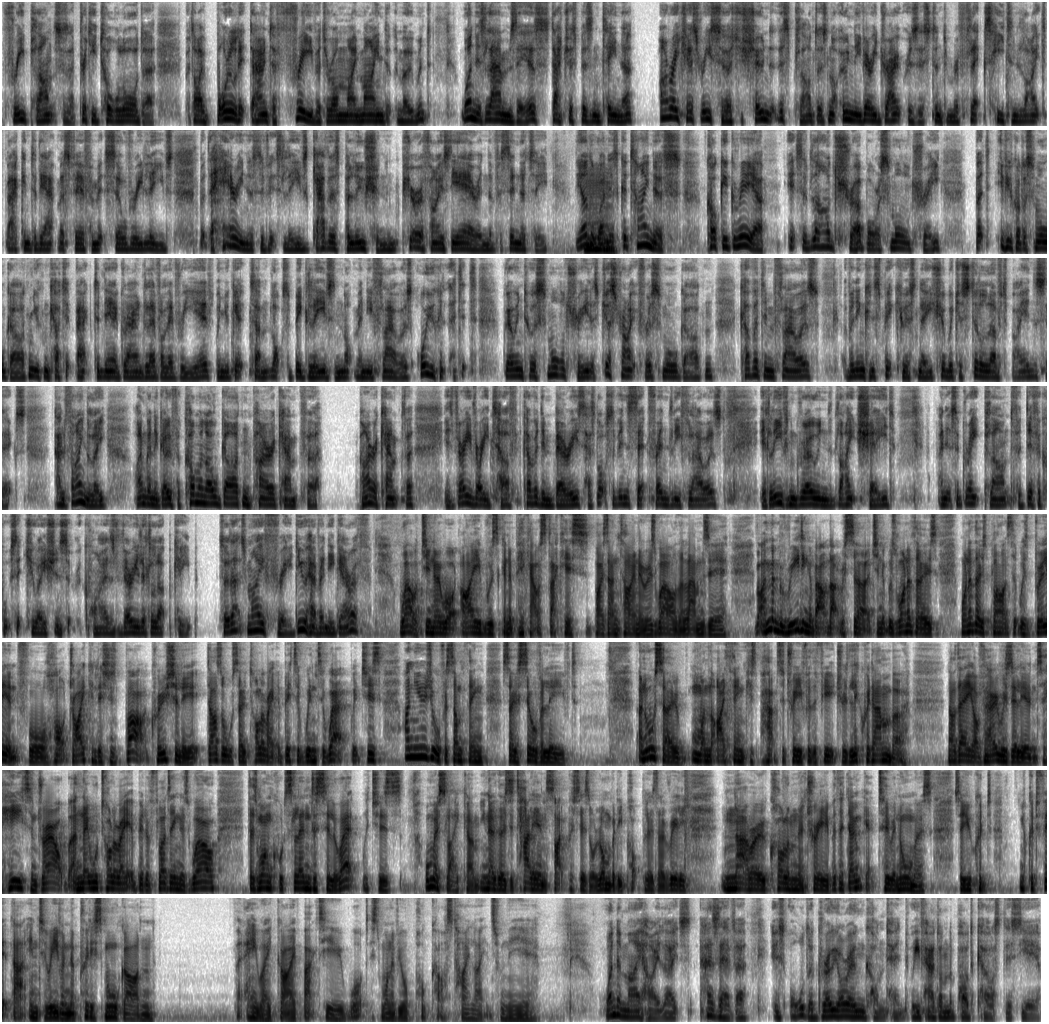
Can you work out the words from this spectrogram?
Three plants is a pretty tall order, but I've boiled it down to three that are on my mind at the moment. One is lamb's ears, Stachys byzantina. RHS research has shown that this plant is not only very drought resistant and reflects heat and light back into the atmosphere from its silvery leaves, but the hairiness of its leaves gathers pollution and purifies the air in the vicinity. The other mm. one hmm. is Cotinus coggygria. It's a large shrub or a small tree, but if you've got a small garden, you can cut it back to near ground level every year when you get um, lots of big leaves and not many flowers, or you can let it grow into a small tree that's just right for a small garden, covered in flowers of an inconspicuous nature which are still loved by insects. And finally, I'm going to go for common old garden pyracantha. Pyracantha is very, very tough, covered in berries, has lots of insect friendly flowers. It'll even grow in light shade, and it's a great plant for difficult situations that requires very little upkeep. So that's my three. Do you have any, Gareth? Well, do you know what? I was going to pick out Stachys byzantina as well, the lamb's ear. I remember reading about that research, and it was one of those one of those plants that was brilliant for hot, dry conditions. But crucially, it does also tolerate a bit of winter wet, which is unusual for something so silver-leaved. And also, one that I think is perhaps a tree for the future is liquidambar. Now, they are very resilient to heat and drought, and they will tolerate a bit of flooding as well. There's one called Slender Silhouette, which is almost like, um, you know, those Italian cypresses or Lombardy poplars. They're really narrow columnar tree, but they don't get too enormous. So you could you could fit that into even a pretty small garden. But anyway, Guy, back to you. What is one of your podcast highlights from the year? One of my highlights, as ever, is all the grow your own content we've had on the podcast this year.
